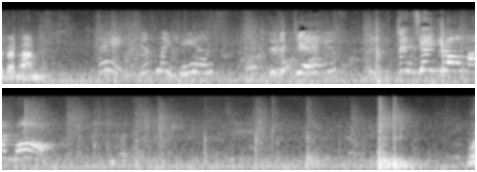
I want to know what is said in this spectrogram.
faster than them. Hey, just my. Did the? Then take it on my mom.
